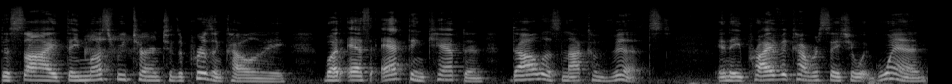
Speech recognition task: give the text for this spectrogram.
decide they must return to the prison colony, but as acting captain, Dal is not convinced. In a private conversation with Gwen,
